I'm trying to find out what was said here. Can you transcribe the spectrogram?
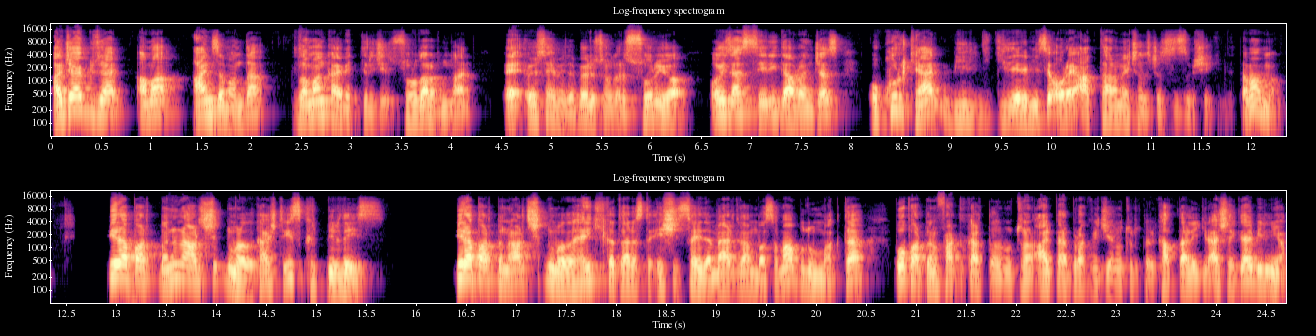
Acayip güzel ama aynı zamanda zaman kaybettirici sorular bunlar. Ve ÖSYM'de böyle soruları soruyor. O yüzden seri davranacağız. Okurken bilgilerimizi oraya aktarmaya çalışacağız hızlı bir şekilde. Tamam mı? Bir apartmanın ardışık numaralı kaçtayız? 41'deyiz. Bir apartmanın ardışık numaralı her iki katı arasında eşit sayıda merdiven basamağı bulunmakta. Bu apartmanın farklı katlarına oturan Alper, Burak ve Cihan oturdukları katlarla ilgili aşağıdakiler biliniyor.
